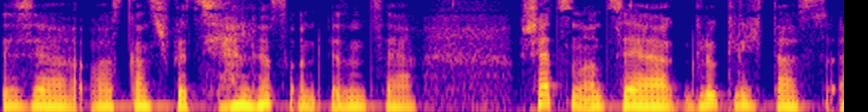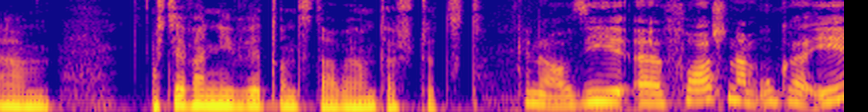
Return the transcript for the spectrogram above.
ist ja was ganz Spezielles und wir sind sehr schätzen uns sehr glücklich, dass ähm, Stefanie wird uns dabei unterstützt. Genau, Sie äh, forschen am UKE.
